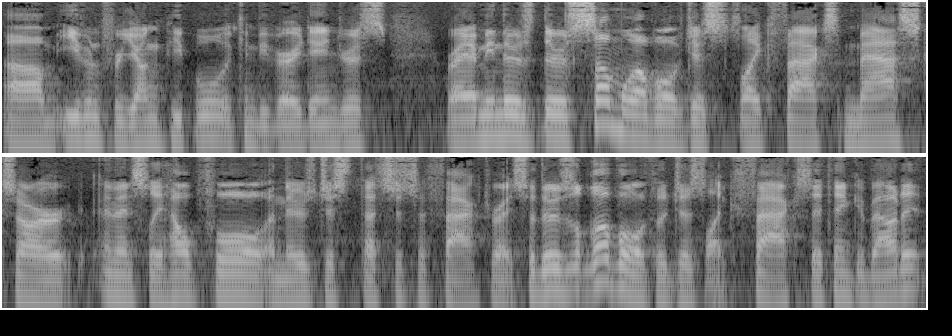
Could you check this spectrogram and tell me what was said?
Um, even for young people, it can be very dangerous, right? I mean, there's there's some level of just like facts. Masks are immensely helpful, and there's just that's just a fact, right? So there's a level of just like facts. I think about it.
